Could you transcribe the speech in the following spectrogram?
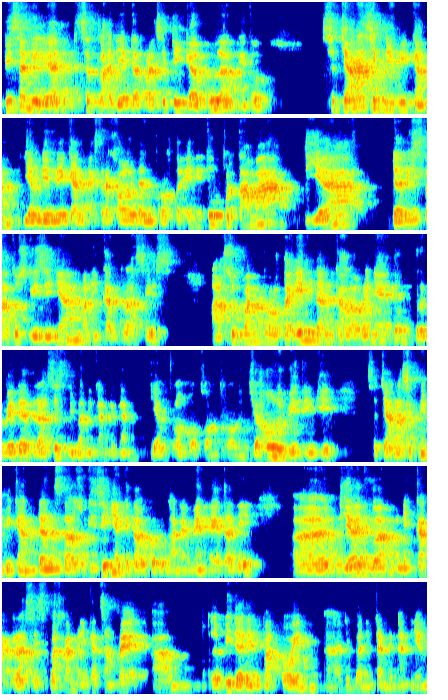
bisa dilihat setelah diintervensi tiga bulan itu secara signifikan yang diberikan ekstra kalori dan protein itu pertama dia dari status gizinya meningkat drastis. asupan protein dan kalorinya itu berbeda drastis dibandingkan dengan yang kelompok kontrol jauh lebih tinggi secara signifikan dan status gizinya kita ukur dengan MNE tadi uh, dia juga meningkat drastis bahkan meningkat sampai lebih dari empat poin uh, dibandingkan dengan yang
